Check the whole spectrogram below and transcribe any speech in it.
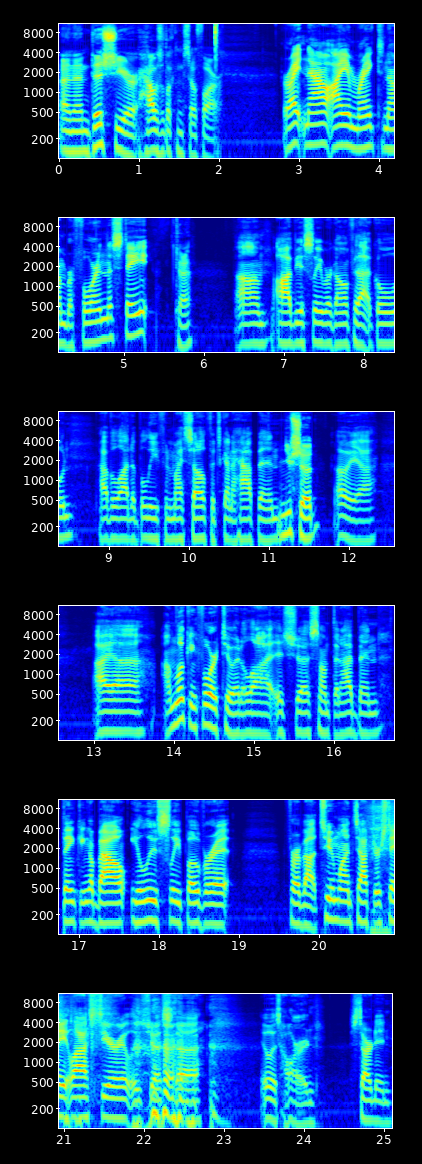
And then this year, how's it looking so far? Right now, I am ranked number four in the state. Okay. Um, obviously, we're going for that gold. Have a lot of belief in myself. It's gonna happen. You should. Oh yeah, I uh, I'm looking forward to it a lot. It's just something I've been thinking about. You lose sleep over it for about two months after state last year. It was just uh, it was hard. Started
